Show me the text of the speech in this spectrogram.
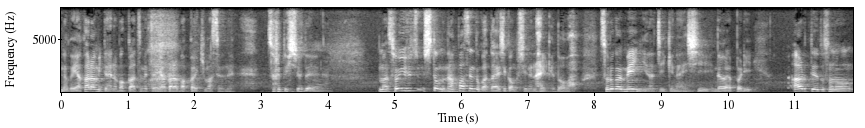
なんかやからみたいなばっか集めたらやからばっかり来ますよね。それと一緒で、うん。まあ、そういう人も何パーセントか大事かもしれないけどそれがメインになっちゃいけないし、だからやっぱりある程度その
